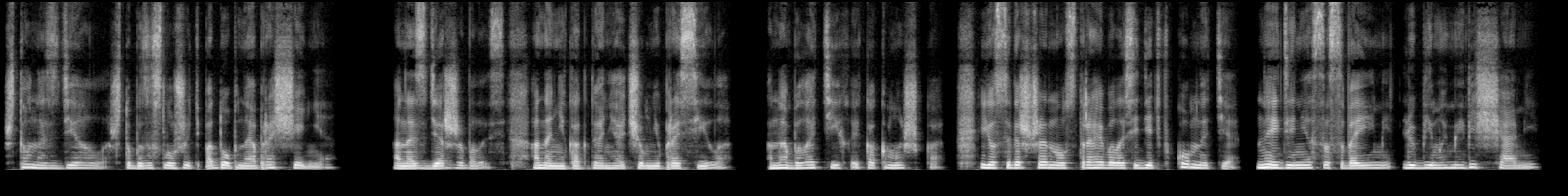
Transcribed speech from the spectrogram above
Что она сделала, чтобы заслужить подобное обращение? Она сдерживалась, она никогда ни о чем не просила. Она была тихой, как мышка. Ее совершенно устраивало сидеть в комнате наедине со своими любимыми вещами.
